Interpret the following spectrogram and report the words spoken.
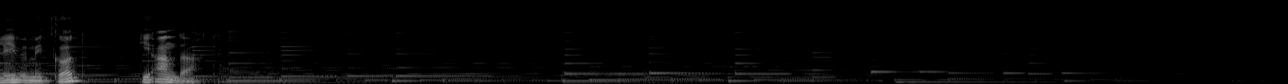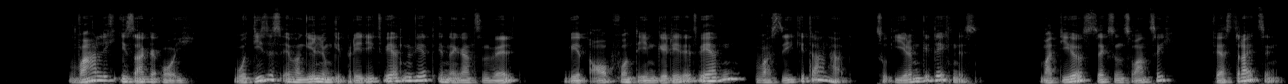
Lebe mit Gott, die Andacht. Wahrlich, ich sage euch, wo dieses Evangelium gepredigt werden wird in der ganzen Welt, wird auch von dem geredet werden, was sie getan hat, zu ihrem Gedächtnis. Matthäus 26, Vers 13.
